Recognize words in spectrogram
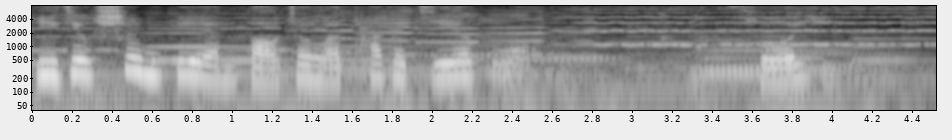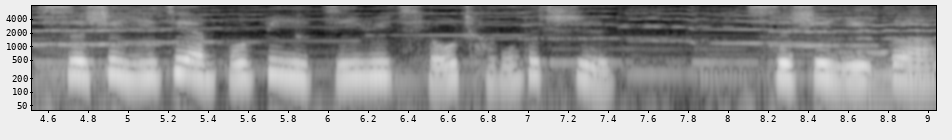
已经顺便保证了他的结果。所以，死是一件不必急于求成的事，死是一个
